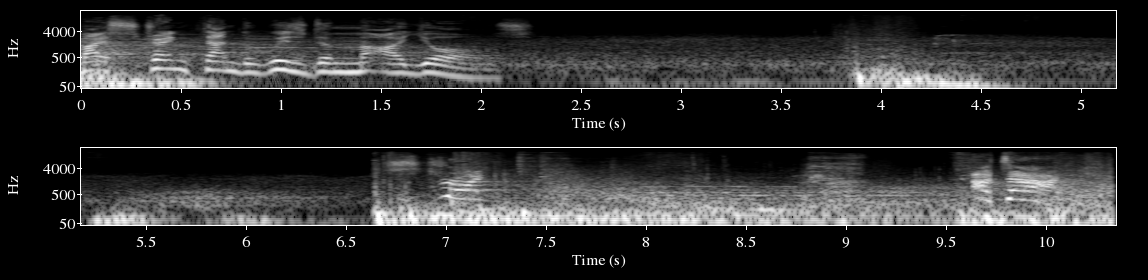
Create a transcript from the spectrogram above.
My strength and wisdom are yours. Strike! Attack!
